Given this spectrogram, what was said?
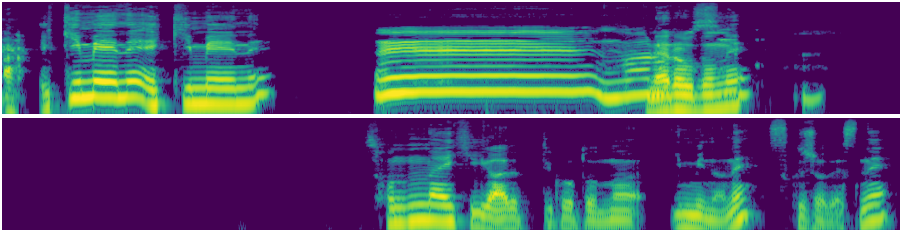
あ、駅名ね、駅名ね。ええー、なるほどね。。そんな駅があるってことの意味のね、スクショですね。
